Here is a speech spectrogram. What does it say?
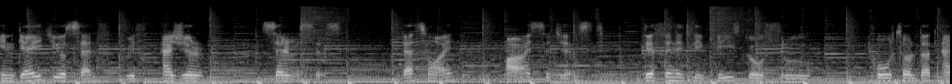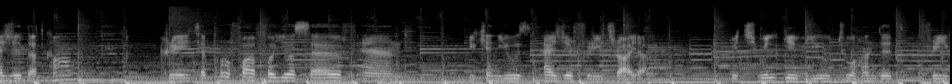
engage yourself with Azure services. That's why I suggest definitely please go through portal.azure.com, create a profile for yourself, and you can use Azure free trial, which will give you 200 free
